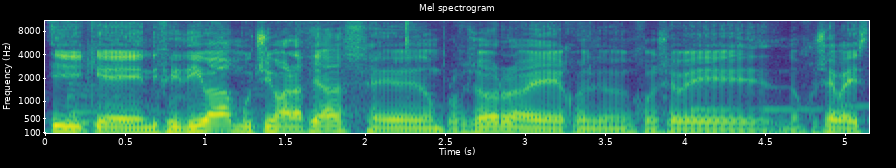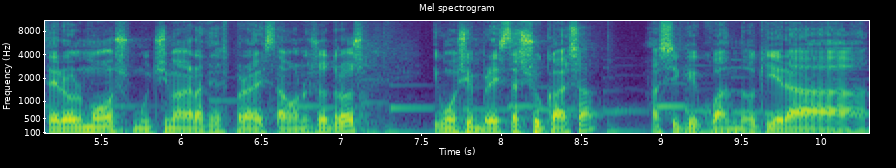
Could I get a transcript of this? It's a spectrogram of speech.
Y que en definitiva, muchísimas gracias, eh, don profesor eh, don José Ballester Olmos, muchísimas gracias por haber estado con nosotros. Y como siempre, esta es su casa, así que cuando quiera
